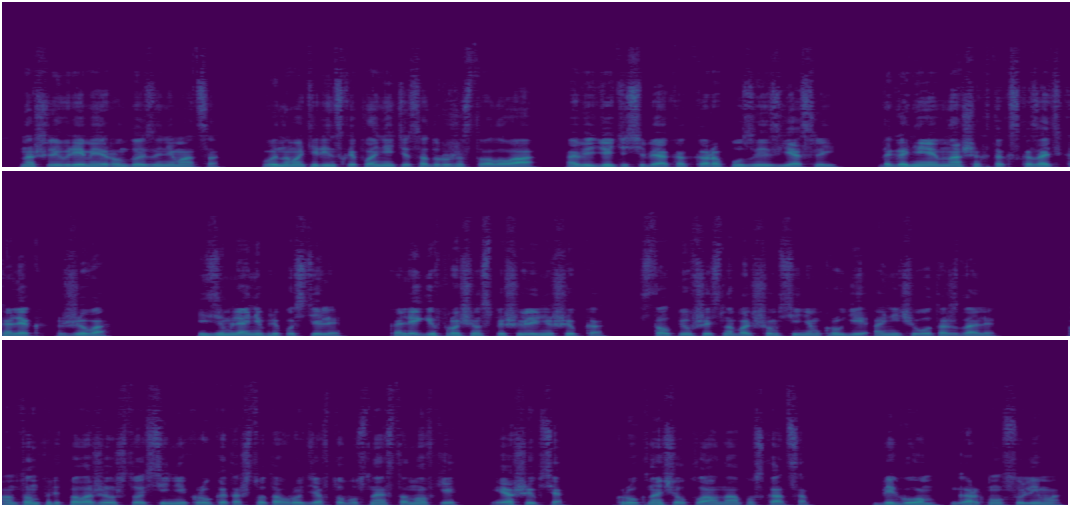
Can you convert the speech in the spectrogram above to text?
— «нашли время ерундой заниматься. Вы на материнской планете Содружества Луа, а ведете себя, как карапузы из яслей. Догоняем наших, так сказать, коллег. Живо!» И земляне припустили. Коллеги, впрочем, спешили не шибко. Столпившись на большом синем круге, они чего-то ждали. Антон предположил, что синий круг — это что-то вроде автобусной остановки, и ошибся. Круг начал плавно опускаться. «Бегом!» — гаркнул Сулима.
